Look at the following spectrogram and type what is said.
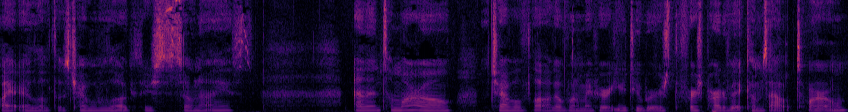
I, I love those travel vlogs, they're so nice. And then tomorrow, the travel vlog of one of my favorite YouTubers, the first part of it comes out tomorrow.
